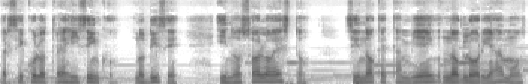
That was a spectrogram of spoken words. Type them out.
versículos 3 y 5, nos dice, y no solo esto, sino que también nos gloriamos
